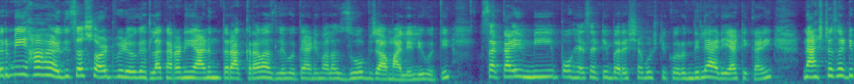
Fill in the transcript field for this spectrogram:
तर मी हा हळदीचा शॉर्ट व्हिडिओ घेतला कारण यानंतर अकरा वाजले होते आणि मला झोप जाम आलेली होती. सकाळी मी पोह्यासाठी बऱ्याचशा गोष्टी करून दिल्या आणि या ठिकाणी नाश्त्यासाठी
